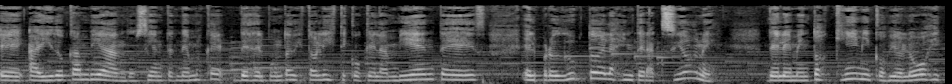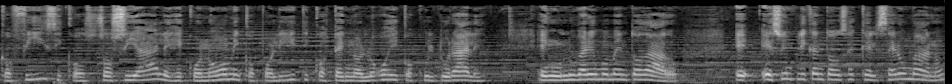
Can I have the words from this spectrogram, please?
eh, ha ido cambiando, si entendemos que desde el punto de vista holístico que el ambiente es el producto de las interacciones de elementos químicos, biológicos, físicos, sociales, económicos, políticos, tecnológicos, culturales, en un lugar y un momento dado, eso implica entonces que el ser humano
